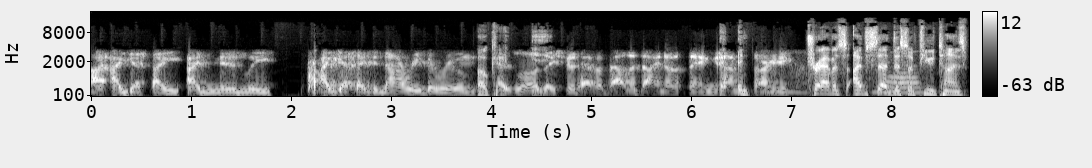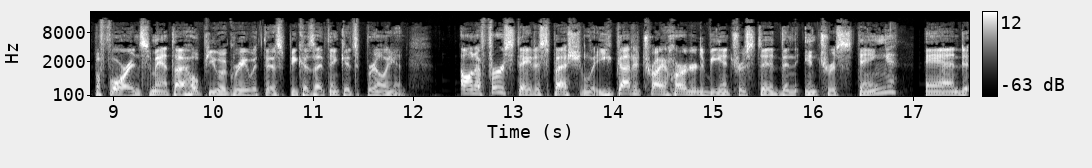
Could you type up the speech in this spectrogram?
I, I guess I, I admittedly, I guess I did not read the room Okay. as well as I should have about the dino thing. I'm And- sorry. Travis, I've said this a few times before, and Samantha, I hope you agree with this because I think it's brilliant. On a first date, especially, you got to try harder to be interested than interesting. And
